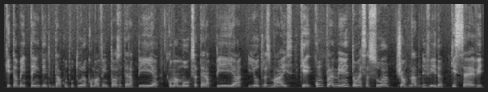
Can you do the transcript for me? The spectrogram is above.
que também tem dentro da acupuntura, como a ventosa terapia, como a moxaterapia e outras mais, que complementam essa sua jornada de vida, que serve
